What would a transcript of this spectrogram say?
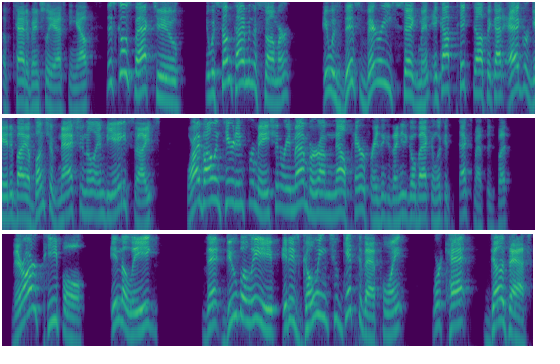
of KAT eventually asking out? This goes back to it was sometime in the summer. It was this very segment. It got picked up. It got aggregated by a bunch of national NBA sites where I volunteered information. Remember, I'm now paraphrasing because I need to go back and look at the text message, but there are people in the league that do believe it is going to get to that point where KAT does ask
